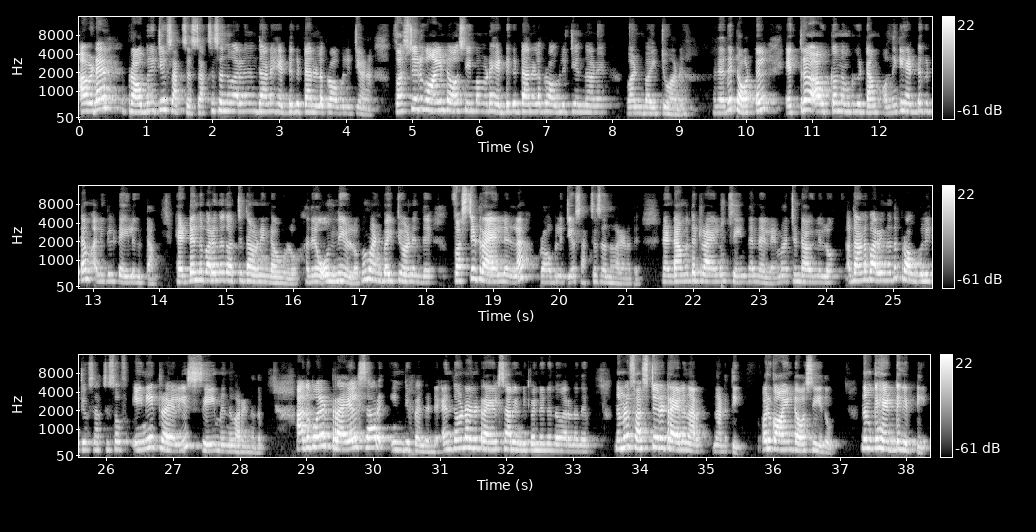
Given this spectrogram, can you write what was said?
അവിടെ പ്രോബിലിറ്റി ഓഫ് സക്സസ് സക്സസ് എന്ന് പറയുന്നത് എന്താണ്? ഹെഡ് കിട്ടാനുള്ള പ്രോബിലിറ്റി ആണ്. ഫസ്റ്റ് ഒരു കോയിൻ ടോസ് ചെയ്യുമ്പോൾ നമ്മുടെ ഹെഡ് കിട്ടാനുള്ള പ്രോബിലിറ്റി എന്താണ്? വൺ ബൈ ടു ആണ്. അതായത് ടോട്ടൽ എത്ര ഔട്ട്കം നമുക്ക് കിട്ടാം? ഒന്നെങ്കിൽ ഹെഡ് കിട്ടാം അല്ലെങ്കിൽ ടെയിൽ കിട്ടാം. ഹെഡ് എന്ന് പറയുന്നത് ഒറ്റ തവണ ഉണ്ടാവുള്ളൂ. അതിൽ ഒന്നേ ഉള്ളൂ. അപ്പം വൺ ബൈ ടു ആണ് എന്ത്? ഫസ്റ്റ് ട്രയലിലുള്ള പ്രോബിലിറ്റി ഓഫ് സക്സസ് എന്ന് പറയുന്നത് രണ്ടാമത്തെ ട്രയലും സെയിം തന്നെ അല്ലേ? മാറ്റം ഉണ്ടാവില്ലല്ലോ. അതാണ് പറയുന്നത് probability of success of any trial is same എന്ന് പറയുന്നത്. അതുപോലെ ട്രയൽസ് ആർ ഇൻഡിപെൻഡന്റ് എന്തുകൊണ്ടാണ് ട്രയൽസ് ആർ ഇൻഡിപെൻഡന്റ് എന്ന് പറയുന്നത് നമ്മൾ ഫസ്റ്റ് ഒരു ട്രയൽ നടത്തി. ഒരു കോയിൻ ടോസ് ചെയ്തു. നമുക്ക് ഹെഡ് കിട്ടി.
